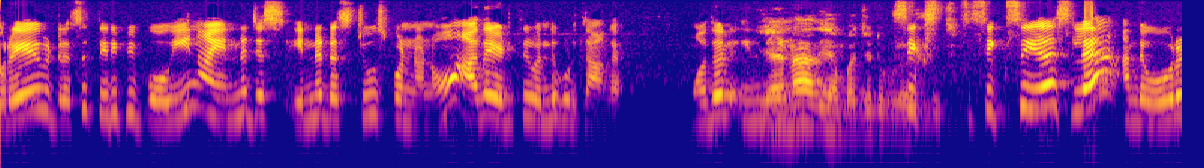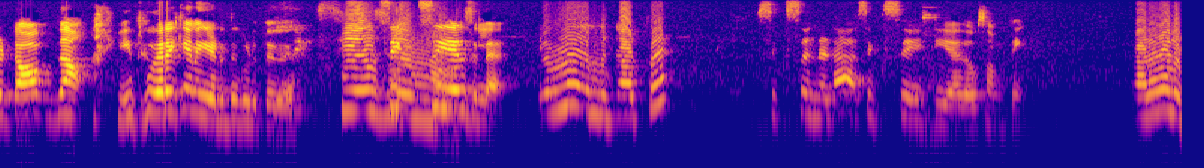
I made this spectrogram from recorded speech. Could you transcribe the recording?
ஒரே Dress திருப்பி போய் நான் என்ன ஜஸ்ட் என்ன ட்ரெஸ் சூஸ் பண்ணனோ அதை எடுத்து வந்து கொடுத்தாங்க. முதல் சிக்ஸ் சிக்ஸ் இயர்ஸ்ல அந்த ஒரு டாப் தான். இது வரைக்கும் எனக்கு எடுத்து கொடுத்தது. சிக்ஸ் இயர்ஸ்ல எவ்வளவு அந்த டாப் சிக்ஸ் ஹண்ட்ரடா சிக்ஸ் எயிட்டி அதோ சம்திங் பரவாயில்ல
